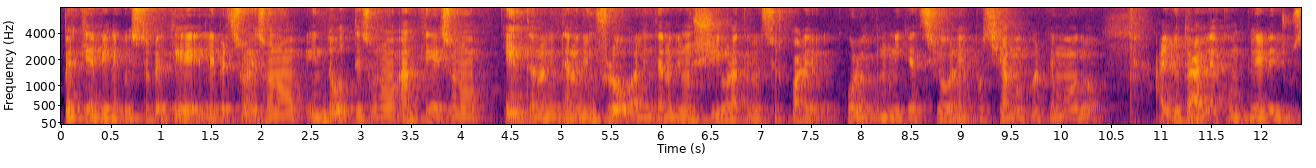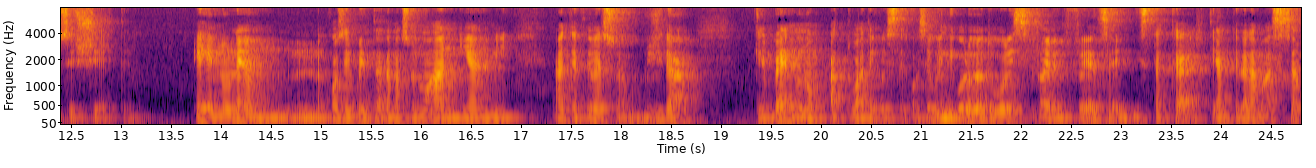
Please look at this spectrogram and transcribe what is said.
Perché avviene questo? Perché le persone sono indotte, sono anche, sono, entrano all'interno di un flow, all'interno di uno scivolo attraverso il quale con la comunicazione possiamo in qualche modo aiutarle a compiere le giuste scelte. E non è un, una cosa inventata, ma sono anni e anni anche attraverso la pubblicità che vengono attuate queste cose. Quindi qualora tu volessi fare la differenza e distaccarti anche dalla massa,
